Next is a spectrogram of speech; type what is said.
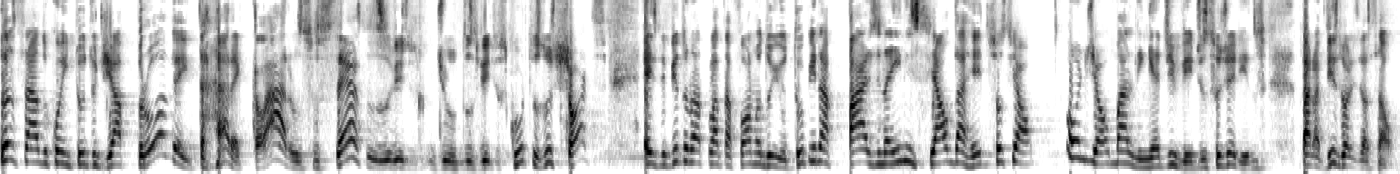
Lançado com o intuito de aproveitar, é claro, o sucesso dos vídeos, dos vídeos curtos, os Shorts é exibido na plataforma do YouTube e na página inicial da rede social onde há uma linha de vídeos sugeridos para visualização.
